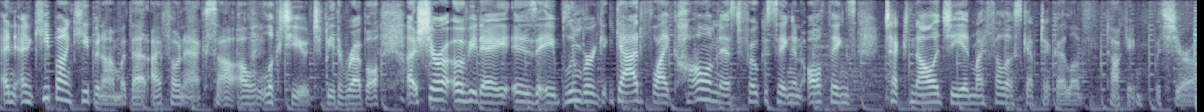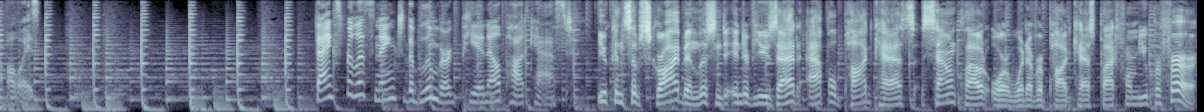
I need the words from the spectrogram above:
and and keep on keeping on with that iPhone X. I'll, I'll look to you to be the rebel. Uh, Shira Ovide is a Bloomberg Gadfly columnist focusing on all things technology, and my fellow skeptic. I love talking with Shira always. Thanks for listening to the Bloomberg P&L podcast. You can subscribe and listen to interviews at Apple Podcasts, SoundCloud, or whatever podcast platform you prefer.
